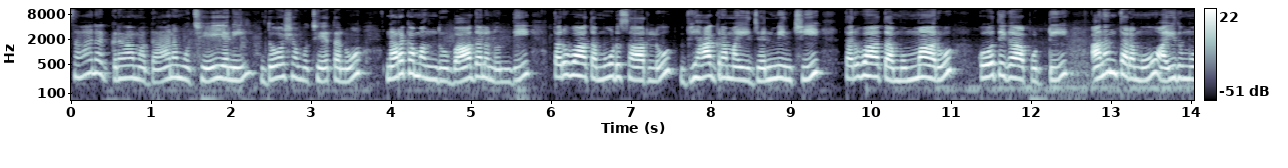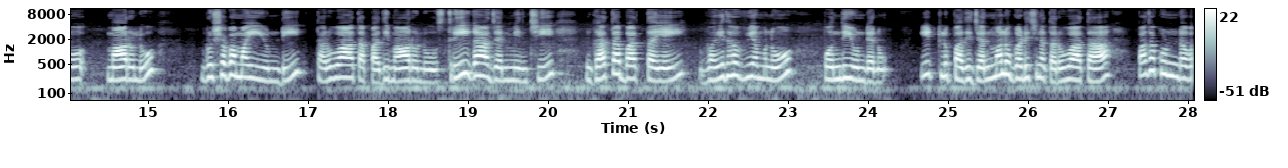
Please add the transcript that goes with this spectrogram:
సాలగ్రామ దానము చేయని దోషము చేతను నరకమందు బాధల నుండి తరువాత మూడుసార్లు వ్యాఘ్రమై జన్మించి తరువాత ముమ్మారు కోతిగా పుట్టి అనంతరము ఐదు మో మారులు వృషభమై ఉండి తరువాత పది మారులు స్త్రీగా జన్మించి గత వైధవ్యమును పొందియుండెను ఇట్లు పది జన్మలు గడిచిన తరువాత పదకొండవ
